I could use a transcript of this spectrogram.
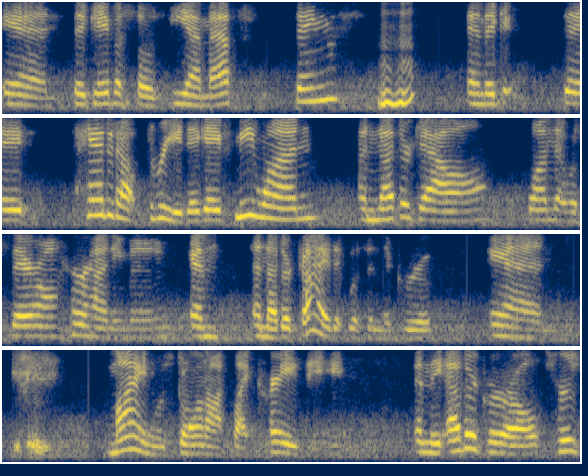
And they gave us those EMF things, hmm and they they handed out three. They gave me one, another gal, one that was there on her honeymoon, and another guy that was in the group. And mine was going off like crazy, and the other girls, hers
